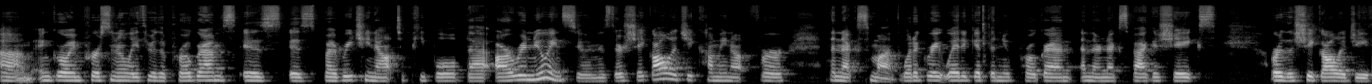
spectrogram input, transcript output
um, and growing personally through the programs is is by reaching out to people that are renewing soon. Is there Shakeology coming up for the next month? What a great way to get the new program and their next bag of shakes or the Shakeology.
